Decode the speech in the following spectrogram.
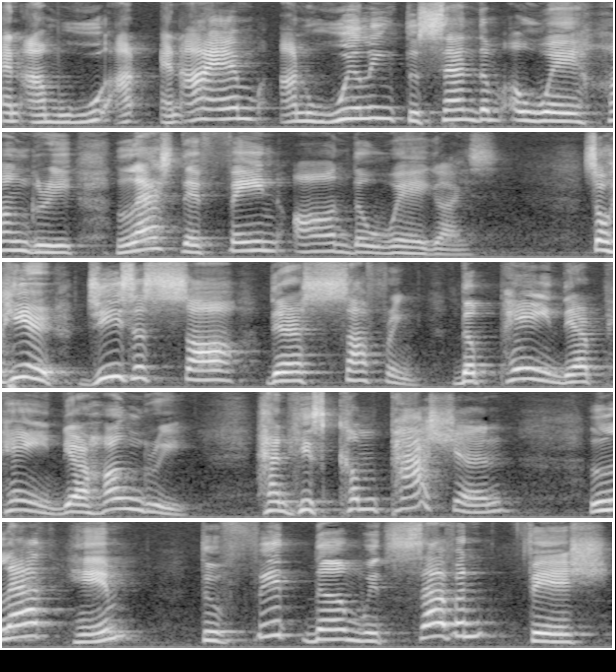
and, I'm, and I am unwilling to send them away hungry, lest they faint on the way, guys. So here, Jesus saw their suffering, the pain, their pain, they're hungry, and his compassion led him to feed them with seven fish,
